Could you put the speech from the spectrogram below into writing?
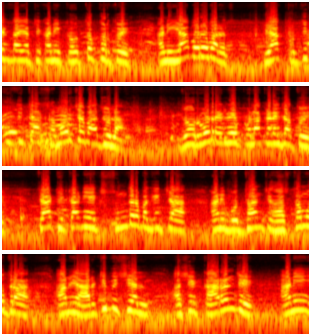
एकदा या ठिकाणी कौतुक करतोय. आणि याबरोबरच या प्रतिकृतीच्या समोरच्या बाजूला जो रोड रेल्वे पुलाकडे जातोय त्या ठिकाणी एक सुंदर बगीचा आणि बुद्धांची हस्तमुद्रा आणि आर्टिफिशियल असे कारंजे आणि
